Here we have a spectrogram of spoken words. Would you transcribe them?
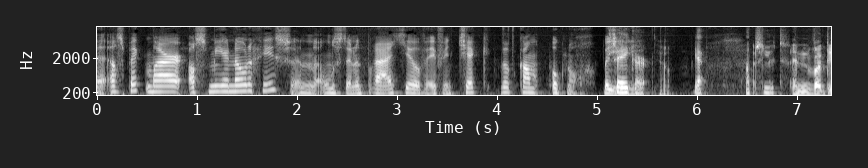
Eh, aspect, maar als het meer nodig is, een ondersteunend praatje of even een check, dat kan ook nog bij jullie. Zeker. Ja. Ja, absoluut. En wat,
